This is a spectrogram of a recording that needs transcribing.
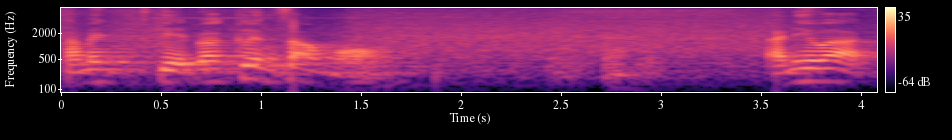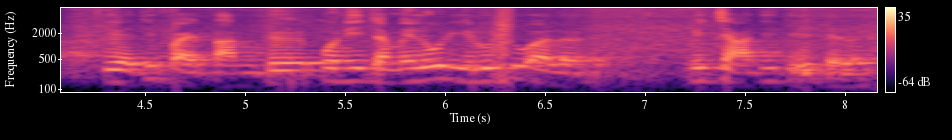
ทำให้เกิดว่าเครื่องเศร้าหมอง อันนี้ว่ากิเลสที่ฝ่ายต่ำคือพวกนี้จะไม่รู้ดีรู้ชั่วเลยวิชาที่ติดไปเลย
